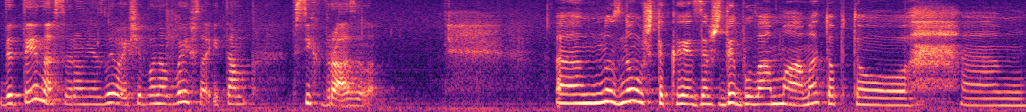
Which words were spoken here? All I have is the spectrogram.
дитина сором'язлива, і щоб вона вийшла і там всіх вразила. Ем, ну, знову ж таки, завжди була мама, тобто ем,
